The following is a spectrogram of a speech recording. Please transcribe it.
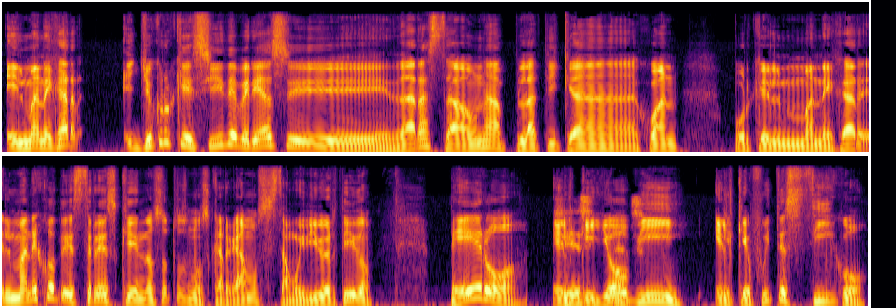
el manejar, yo creo que sí deberías eh, dar hasta una plática, Juan, porque el manejar, el manejo de estrés que nosotros nos cargamos está muy divertido. Pero el sí, que yo vi, el que fui testigo,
